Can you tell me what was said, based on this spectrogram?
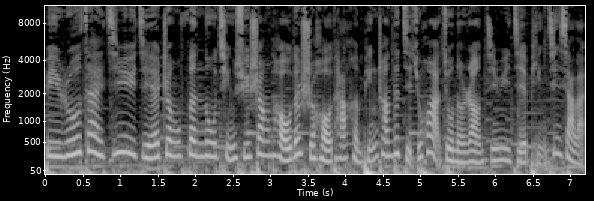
比如在金玉洁正愤怒情绪上头的时候，他很平常的几句话就能让金玉洁平静下来，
